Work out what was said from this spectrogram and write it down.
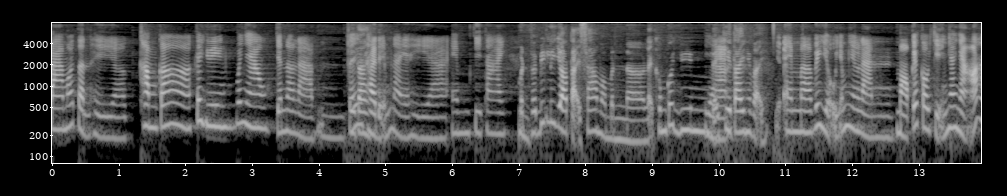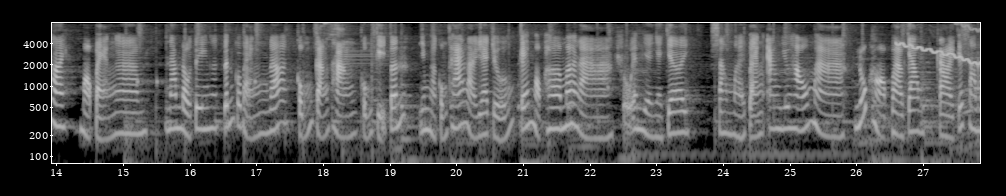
ba mối tình thì ờ, không có cái duyên với nhau, cho nên là Chia tới thời điểm này thì à, em chia tay. mình phải biết lý do tại sao mà mình ờ, lại không có duyên để Dạ. chia tay như vậy Em à, ví dụ giống như là một cái câu chuyện nho nhỏ thôi. Một bạn à, năm đầu tiên tính của bạn đó cũng cẩn thận, cũng kỹ tính nhưng mà cũng khá là gia trưởng. Cái một hôm á là rủ em về nhà chơi xong rồi bạn ăn dưa hấu mà nuốt hột vào trong. Rồi cái xong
